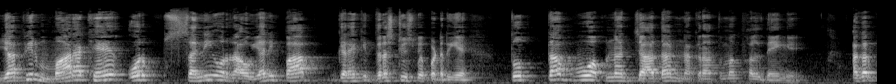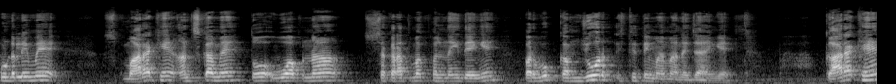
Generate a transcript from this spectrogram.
या फिर मारक है और शनि और राहु, यानी पाप ग्रह की दृष्टि उस पर पड़ रही है तो तब वो अपना ज़्यादा नकारात्मक फल देंगे। अगर कुंडली में मारक है, अंश कम है तो वो अपना सकारात्मक फल नहीं देंगे, पर वो कमज़ोर स्थिति में माने जाएँगे। कारक है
